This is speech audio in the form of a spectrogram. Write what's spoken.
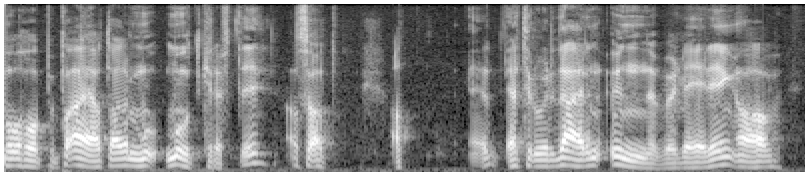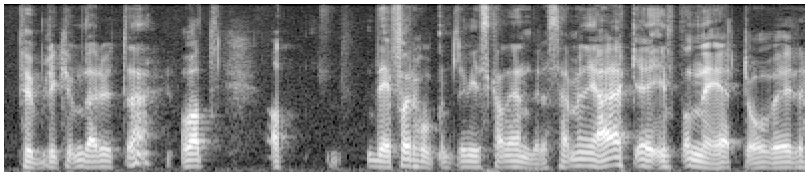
må håpe på, er at det er motkrefter. Altså at, at jeg tror det er en undervurdering av publikum der ute. Og at, at det forhåpentligvis kan endre seg. Men jeg er ikke imponert over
